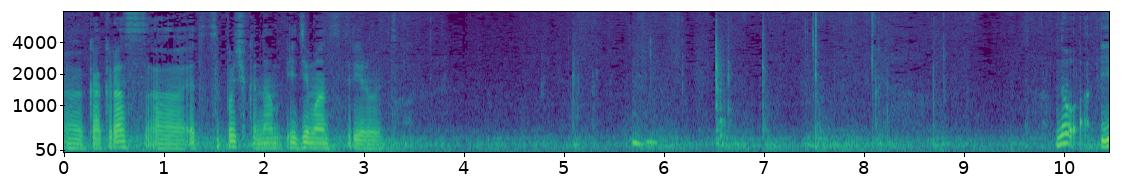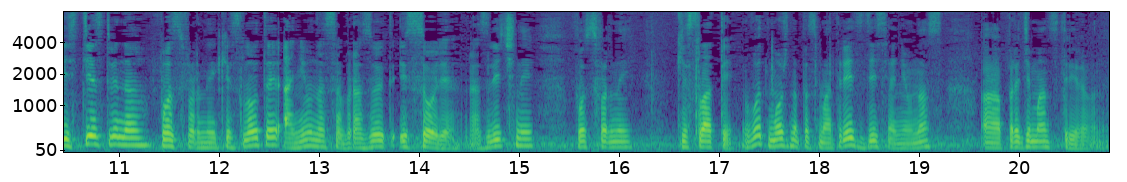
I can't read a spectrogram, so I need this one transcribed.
э, как раз э, эта цепочка нам и демонстрирует. Ну, естественно, фосфорные кислоты, они у нас образуют и соли, различные фосфорные кислоты. Вот можно посмотреть, здесь они у нас а, продемонстрированы.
